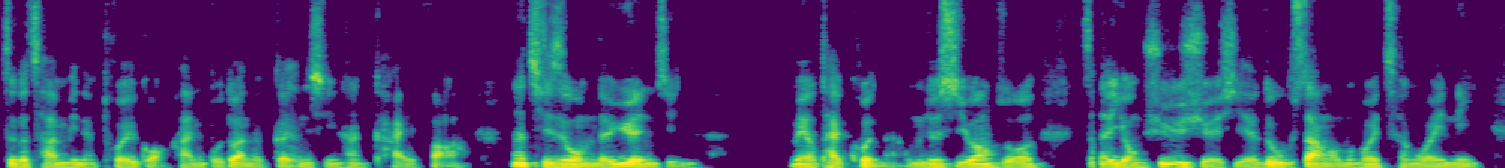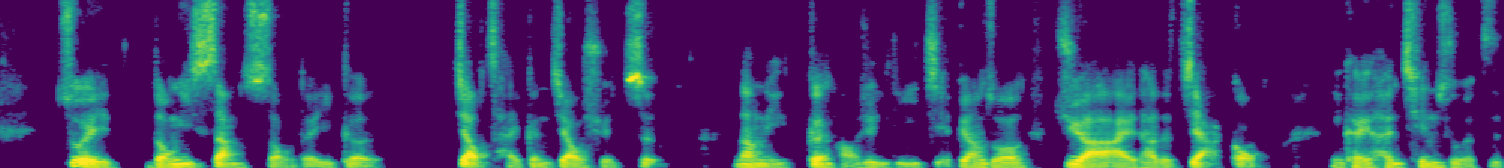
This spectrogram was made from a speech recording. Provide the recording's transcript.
这个产品的推广和不断的更新和开发。那其实我们的愿景没有太困难，我们就希望说，在永续学习的路上，我们会成为你最容易上手的一个教材跟教学者，让你更好去理解。比方说 GRI 它的架构，你可以很清楚的知，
